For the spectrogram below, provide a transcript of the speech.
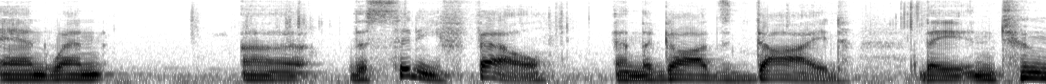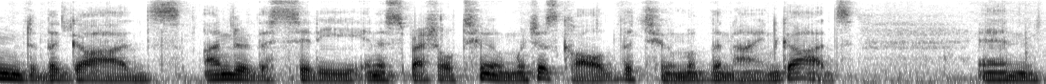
and when uh, the city fell and the gods died, they entombed the gods under the city in a special tomb, which is called the Tomb of the Nine Gods. And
